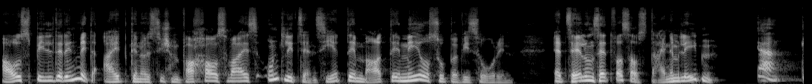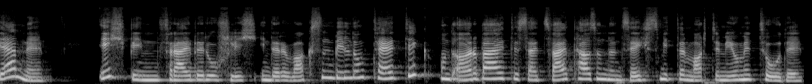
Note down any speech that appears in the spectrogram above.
Ausbilderin mit eidgenössischem Fachausweis und lizenzierte Mate-Meo-Supervisorin. Erzähl uns etwas aus deinem Leben. Ja, gerne. Ich bin freiberuflich in der Erwachsenenbildung tätig und arbeite seit 2006 mit der Mate-Meo-Methode.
